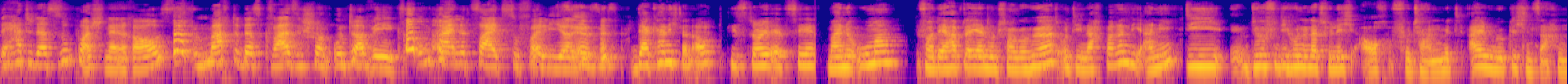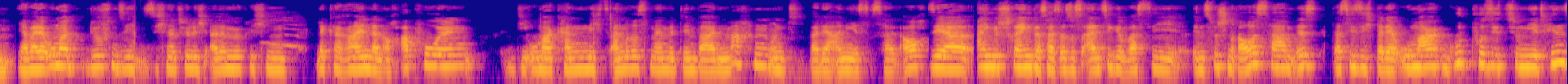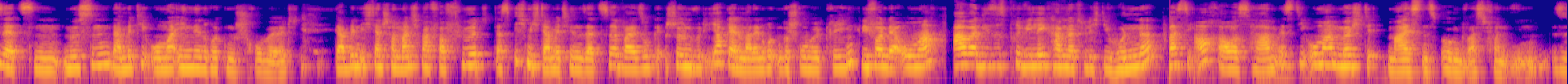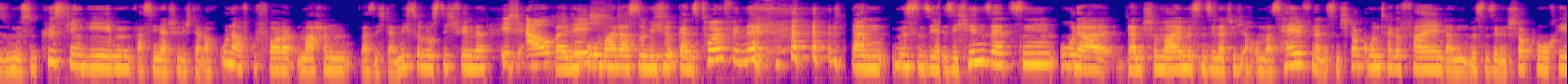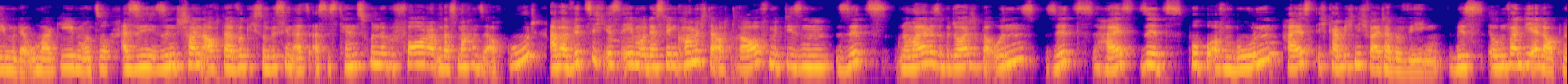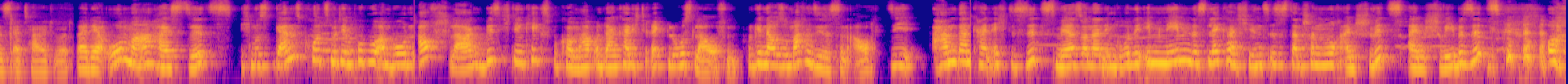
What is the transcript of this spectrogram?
Er hatte das super schnell raus und machte das quasi schon unterwegs, um keine Zeit zu verlieren. Da kann ich dann auch die Story erzählen. Meine Oma, von der habt ihr ja nun schon gehört, und die Nachbarin, die Anni, die dürfen die Hunde natürlich auch füttern mit allen möglichen Sachen. Ja, bei der Oma dürfen sie sich natürlich alle möglichen Leckereien dann auch abholen die Oma kann nichts anderes mehr mit den beiden machen und bei der Annie ist es halt auch sehr eingeschränkt. Das heißt also, das Einzige, was sie inzwischen raus haben, ist, dass sie sich bei der Oma gut positioniert hinsetzen müssen, damit die Oma ihnen den Rücken schrubbelt. Da bin ich dann schon manchmal verführt, dass ich mich damit hinsetze, weil so schön würde ich auch gerne mal den Rücken geschrubbelt kriegen, wie von der Oma. Aber dieses Privileg haben natürlich die Hunde. Was sie auch raus haben, ist, die Oma möchte meistens irgendwas von ihnen. Sie müssen Küsschen geben, was sie natürlich dann auch unaufgefordert machen was ich dann nicht so lustig finde. Ich auch weil nicht. die Oma das so nicht so ganz toll findet. dann müssen sie sich hinsetzen oder dann schon mal müssen sie natürlich auch irgendwas helfen. Dann ist ein Stock runtergefallen, dann müssen sie den Stock hochheben und der Oma geben und so. Also sie sind schon auch da wirklich so ein bisschen als Assistenzhunde gefordert und das machen sie auch gut. Aber witzig ist eben, und deswegen komme ich da auch drauf, mit diesem Sitz. Normalerweise bedeutet bei uns Sitz heißt Sitz. Popo auf dem Boden heißt, ich kann mich nicht weiter bewegen, bis irgendwann die Erlaubnis erteilt wird. Bei der Oma heißt Sitz, ich muss ganz kurz mit dem Popo am Boden aufschlagen, bis ich den Keks bekommen habe und dann kann ich direkt loslaufen. Und genau so machen sie das dann auch. Sie haben dann kein echtes Sitz mehr, sondern im Grunde im Nehmen des Leckerchens ist es dann schon nur noch ein Schwitz, ein Schwebesitz. und,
